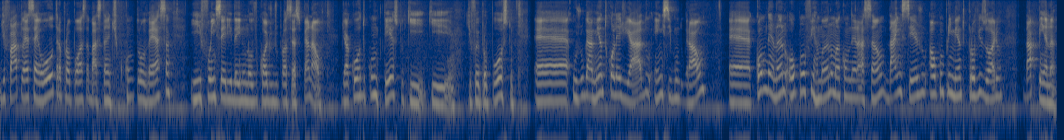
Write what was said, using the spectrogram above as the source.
de fato, essa é outra proposta bastante controversa e foi inserida aí no novo Código de Processo Penal. De acordo com o texto que, que, que foi proposto, é, o julgamento colegiado em segundo grau, é, condenando ou confirmando uma condenação, dá ensejo ao cumprimento provisório da pena.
